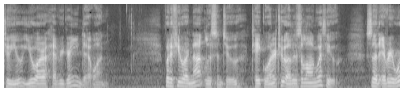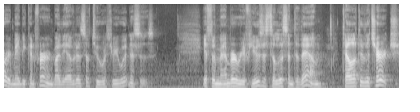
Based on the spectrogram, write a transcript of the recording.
to you, you are, have regained that one. But if you are not listened to, take one or two others along with you, so that every word may be confirmed by the evidence of two or three witnesses. If the member refuses to listen to them, tell it to the church,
